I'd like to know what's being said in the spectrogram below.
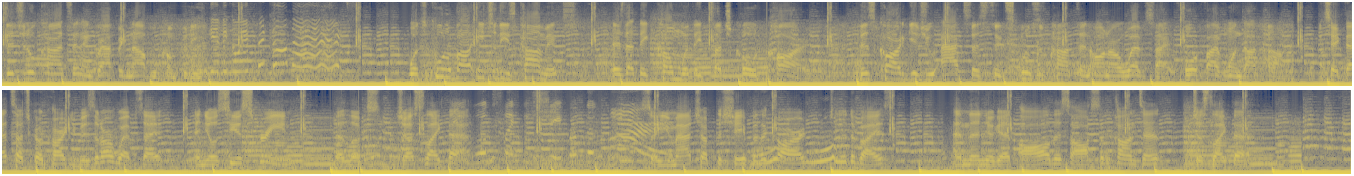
digital content and graphic novel company. Giving away free comics! What's cool about each of these comics is that they come with a Touchcode card. This card gives you access to exclusive content on our website, 451.com. You take that Touchcode card, you visit our website, and you'll see a screen that looks just like that. Looks like the shape of the card. So you match up the shape of the card to the device, and then you'll get all this awesome content just like that.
